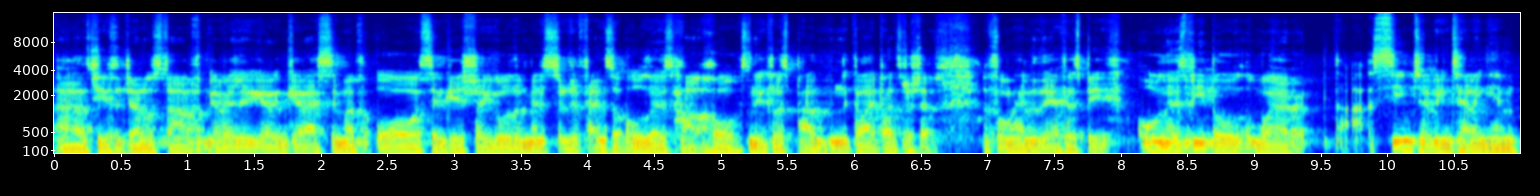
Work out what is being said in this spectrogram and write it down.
uh, Chief of General Staff Gerasimov or Sergei Shoigu, the Minister of defense, all those hawks, Nicholas Nikolai Patrushev, the former head of the FSB, all those people were seem to have been telling him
